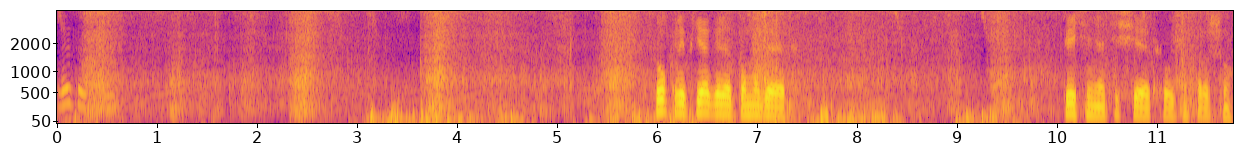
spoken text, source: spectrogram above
Это Сок репья, говорят, помогает. Печень очищает очень хорошо.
